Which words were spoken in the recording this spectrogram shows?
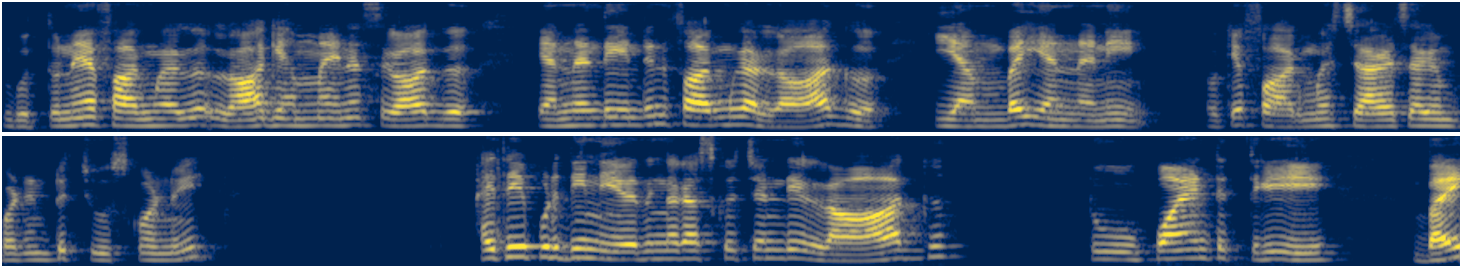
గుర్తున్నాయి ఫార్ములాలు log m minus log n అంటే ఏంటంటే formula log m by n అని. ఓకే ఫార్ములాస్ చాలా చాలా ఇంపార్టెంట్ చూసుకోండి. అయితే ఇప్పుడు దీన్ని ఏ విధంగా రాసుకోవచ్చండి log two point three by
